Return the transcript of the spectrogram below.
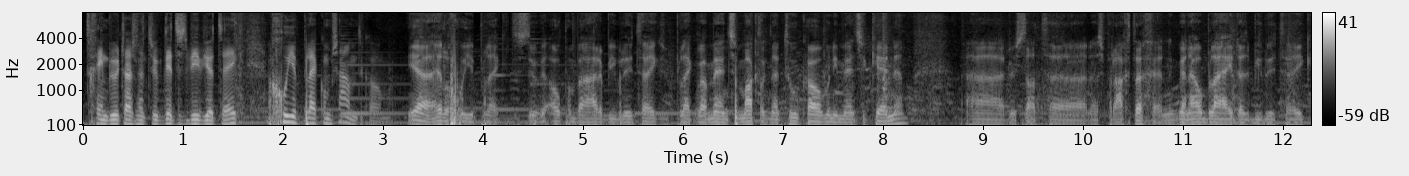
geen buurthuis natuurlijk, dit is de bibliotheek. Een goede plek om samen te komen. Ja, een hele goede plek. Het is natuurlijk een openbare bibliotheek. Het is een plek waar mensen makkelijk naartoe komen, die mensen kennen. Uh, dus dat, dat, is prachtig. En ik ben heel blij dat de bibliotheek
